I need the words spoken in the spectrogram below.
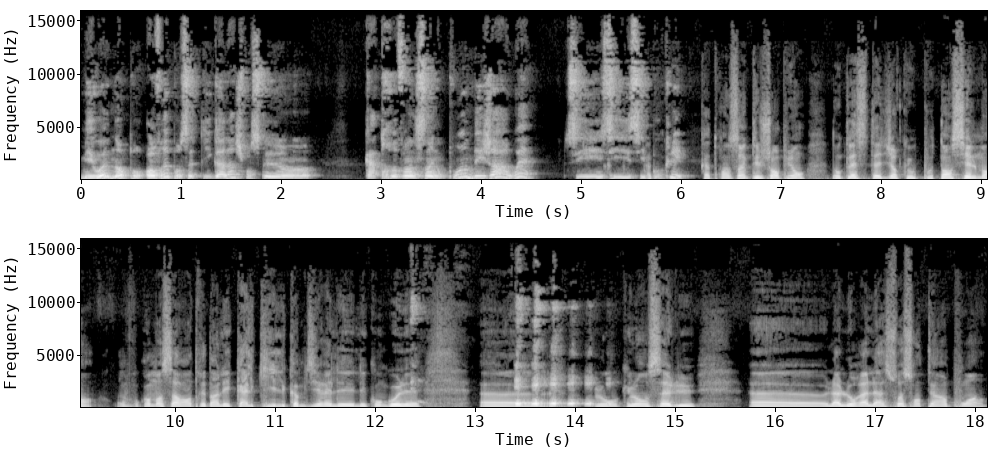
Mais ouais, non, pour, en vrai, pour cette Liga-là, je pense que euh, 85 points déjà, ouais, c'est bouclé. 85, t'es champion. Donc là, c'est-à-dire que potentiellement, on commence à rentrer dans les calculs, comme diraient les, les Congolais, euh, que l'on- salue. Euh, là, est à 61 points.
